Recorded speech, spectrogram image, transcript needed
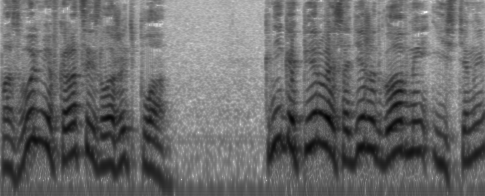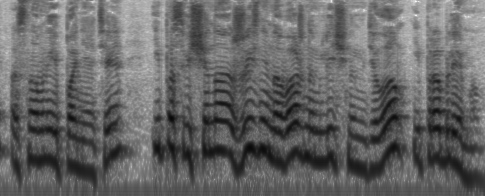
Позволь мне вкратце изложить план. Книга первая содержит главные истины, основные понятия и посвящена жизненно важным личным делам и проблемам.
